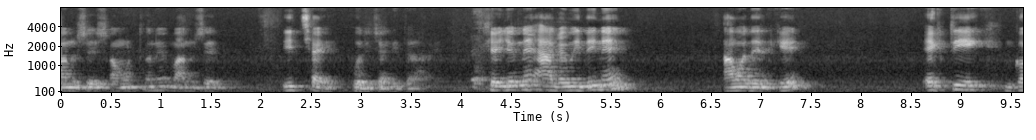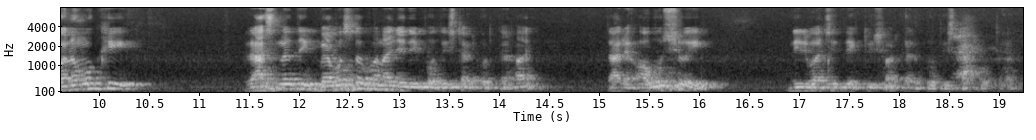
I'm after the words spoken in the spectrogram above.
মানুষের সমর্থনে, মানুষের ইচ্ছায় পরিচালিত হয়। সেই জন্য আগামী দিনে আমাদেরকে একটি গণমুখী রাজনৈতিক ব্যবস্থাপনা যদি প্রতিষ্ঠা করতে হয়, তাহলে অবশ্যই নির্বাচিত একটি সরকার প্রতিষ্ঠা করতে হবে।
